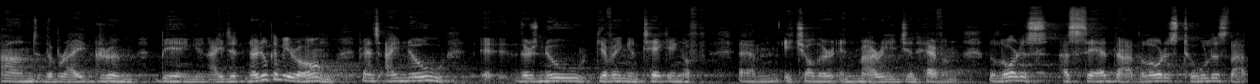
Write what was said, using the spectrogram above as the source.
and the bridegroom being united. Now, don't get me wrong, friends, I know uh, there's no giving and taking of um, each other in marriage in heaven. The Lord has, has said that, the Lord has told us that.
